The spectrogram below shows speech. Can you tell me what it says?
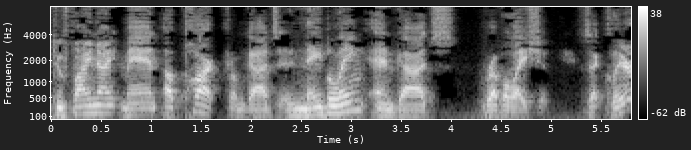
to finite man apart from God's enabling and God's revelation. Is that clear?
